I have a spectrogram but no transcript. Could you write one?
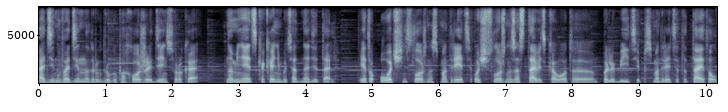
один в один на друг друга похожие, день сурка, но меняется какая-нибудь одна деталь. И это очень сложно смотреть, очень сложно заставить кого-то полюбить и посмотреть этот тайтл,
